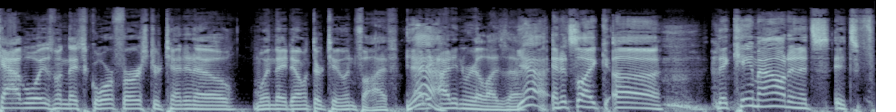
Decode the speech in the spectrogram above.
Cowboys when they score first are ten and zero. When they don't, they're two and five. Yeah. di- I didn't realize that. Yeah, and it's like uh, they came out, and it's it's.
